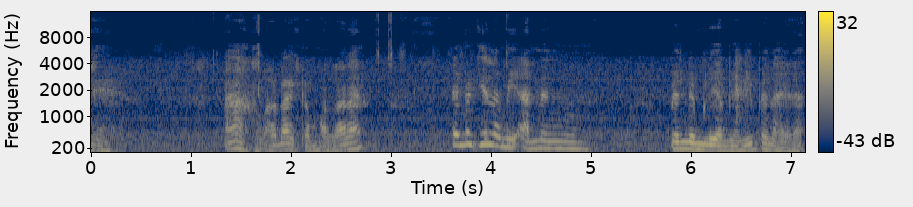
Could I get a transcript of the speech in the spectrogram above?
นี่อะ เราได้กำหนดแล้วนะเอ้เมื่อกี้เรามีอันหนึงเป็นเหลี่ยมๆอย่างนี้ไปไหนแล้ว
